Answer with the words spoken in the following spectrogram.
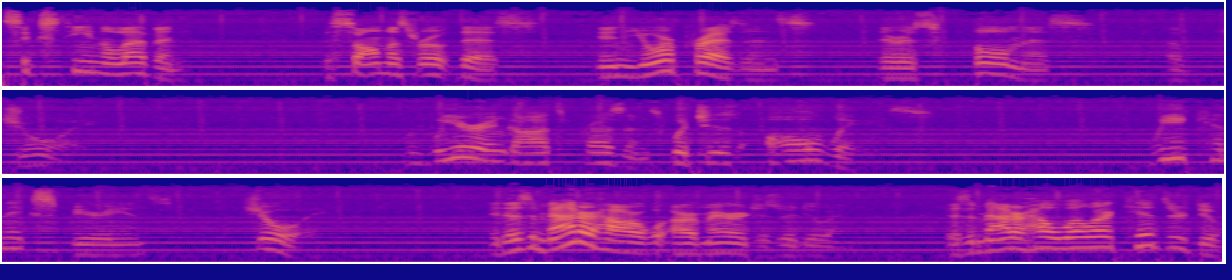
16:11. The psalmist wrote this, "In your presence there is fullness of joy." When we are in God's presence, which is always, we can experience joy. It doesn't matter how our, our marriages are doing. It doesn't matter how well our kids are doing.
